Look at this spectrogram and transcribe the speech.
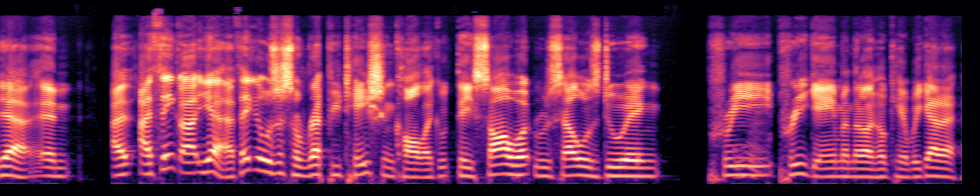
Yeah, and I, I think uh, yeah, I think it was just a reputation call. Like they saw what Roussel was doing pre pre game, and they're like, okay, we gotta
